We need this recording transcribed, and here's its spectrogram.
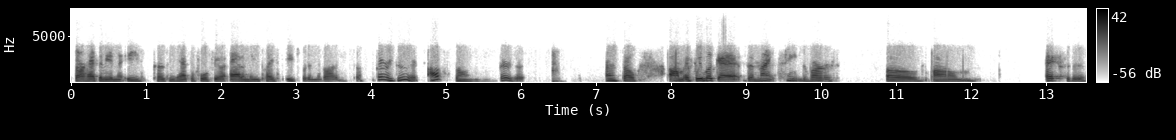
star had to be in the east because he had to fulfill Adam being placed eastward in the garden. So very good. Awesome. Very good. And so um, if we look at the 19th verse of um, Exodus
